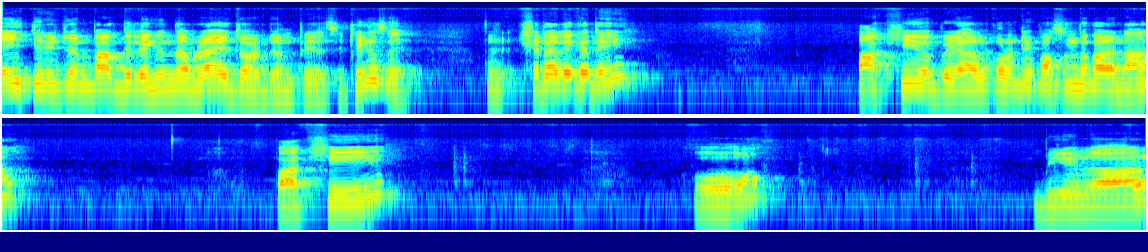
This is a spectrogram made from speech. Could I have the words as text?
এই তিরিশ জন বাদ দিলে কিন্তু আমরা এই দশজন পেয়েছি, ঠিক আছে? তো সেটা লিখে দিই। পাখি ও বিড়াল কোনোটি পছন্দ করে না। পাখি ও বিড়াল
